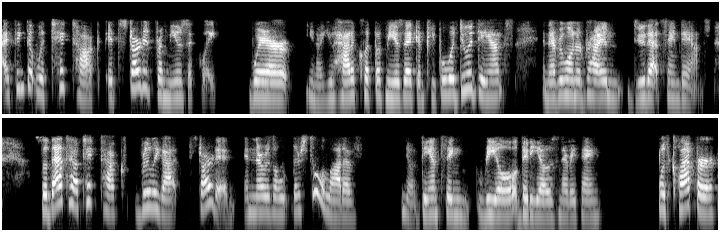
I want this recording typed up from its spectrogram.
I think that with TikTok, it started from Musical.ly, where you know you had a clip of music and people would do a dance, and everyone would try and do that same dance. So that's how TikTok really got started and there was a there's still a lot of you know dancing reel videos and everything. With clapper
